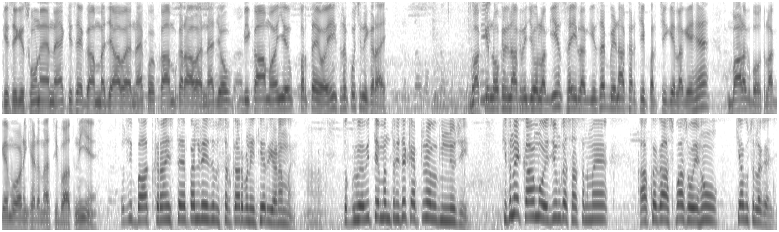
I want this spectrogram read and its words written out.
किसी की सुने न किसी गाँव में जावे न कोई काम करावे न जो भी काम हो ये ऊपर तय हो इसने कुछ नहीं कराए। बाकी नौकरी नाकरी जो लगी है सही लगी है सब बिना खर्ची पर्ची के लगे हैं। बालक बहुत लगे हैं बुआनी खेड़ा में ऐसी बात नहीं है। तो जी बात कराएँ इससे पहले जब सरकार बनी थी हरियाणा में। तो वित्त मंत्री थे कैप्टन अभिमन्यु जी। कितने काम हुए जी उनका शासन में? आपके आसपास हुए हों क्या कुछ लगा है जी?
